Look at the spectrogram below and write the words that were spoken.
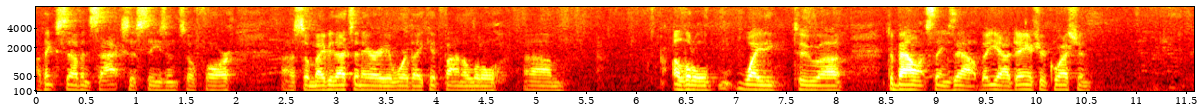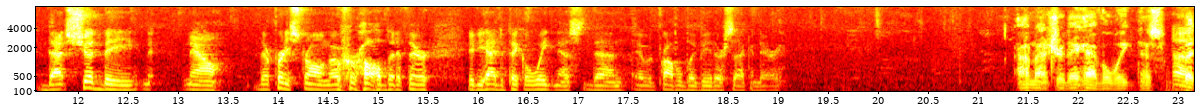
I think, seven sacks this season so far. Uh, so maybe that's an area where they could find a little um, a little way to uh, to balance things out. But yeah, to answer your question, that should be now they're pretty strong overall, but if they're if you had to pick a weakness, then it would probably be their secondary. I'm not sure they have a weakness, Uh,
